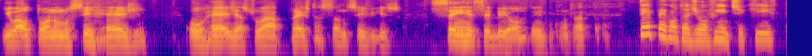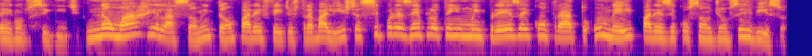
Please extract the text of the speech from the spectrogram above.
e o autônomo se rege ou rege a sua prestação de serviço sem receber ordem do contratante. Tem pergunta de ouvinte que pergunta o seguinte: não há relação, então, para efeitos trabalhistas, se, por exemplo, eu tenho uma empresa e contrato um MEI para execução de um serviço.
